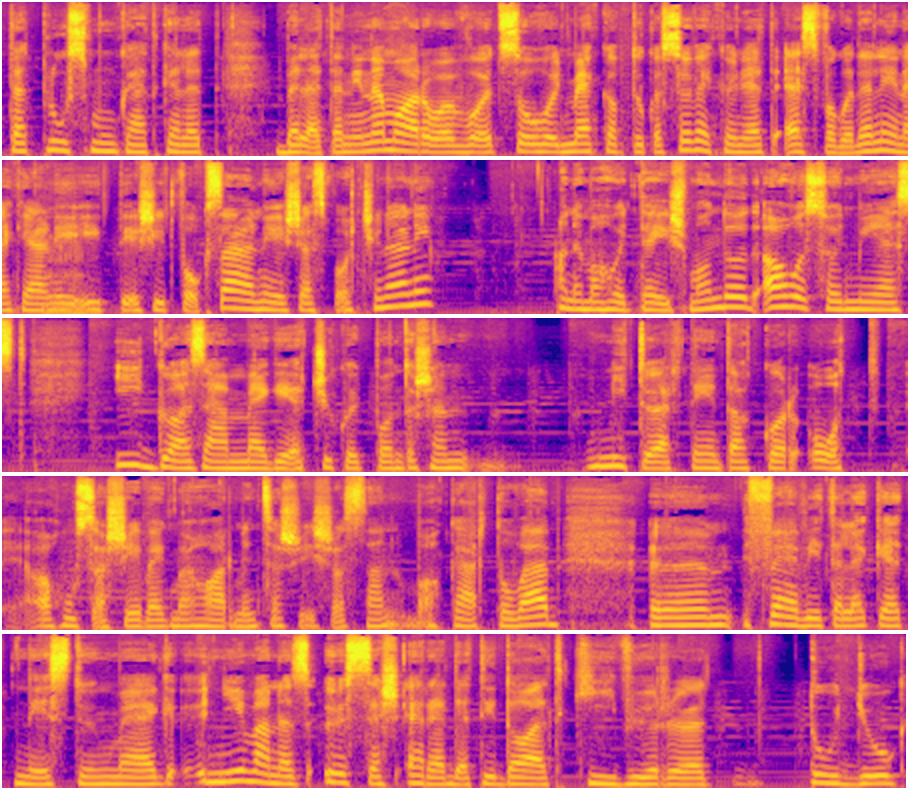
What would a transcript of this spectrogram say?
tehát plusz munkát kellett beletenni. Nem arról volt szó, hogy megkaptuk a szövegkönyvet, ezt fogod elénekelni, mm. itt és itt fogsz állni, és ezt fogod csinálni, hanem ahogy te is mondod, ahhoz, hogy mi ezt igazán megértsük, hogy pontosan mi történt akkor ott a 20-as években, 30-as és aztán akár tovább. Felvételeket néztünk meg. Nyilván az összes eredeti dalt kívülről tudjuk.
